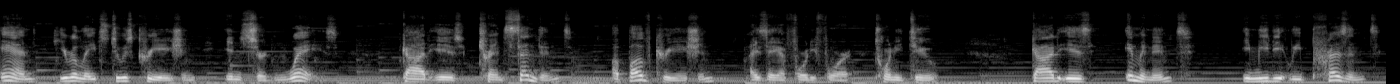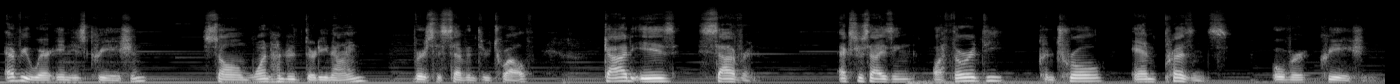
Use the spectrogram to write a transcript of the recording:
and he relates to his creation in certain ways. God is transcendent, above creation, Isaiah 44 22. God is immanent, immediately present everywhere in his creation, Psalm 139, verses 7 through 12. God is sovereign, exercising authority, control, and presence over creation.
